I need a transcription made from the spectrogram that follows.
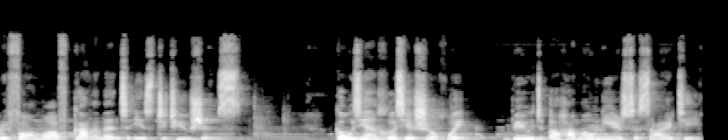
reform of government institutions， 构建和谐社会，build a harmonious society。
